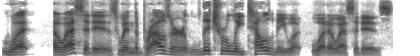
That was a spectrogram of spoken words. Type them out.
what OS it is when the browser literally tells me what what OS it is?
